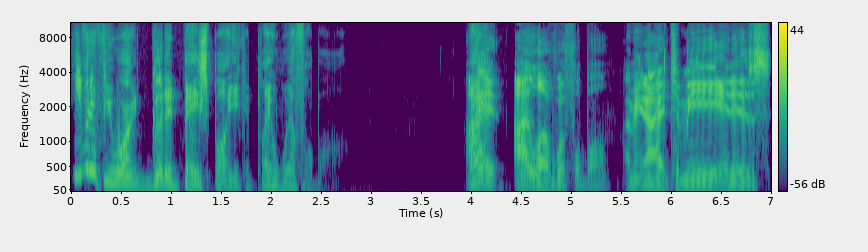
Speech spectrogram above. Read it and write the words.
Even if you weren't good at baseball, you could play wiffle ball. I I love wiffle ball. I mean, I to me it is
